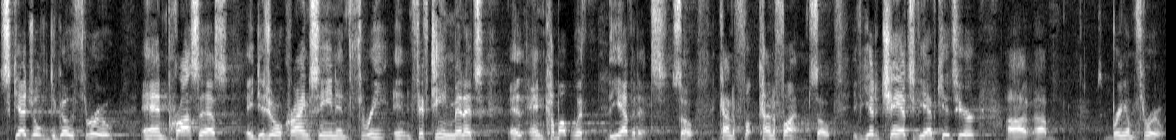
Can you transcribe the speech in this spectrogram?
scheduled to go through and process a digital crime scene in three in 15 minutes and, and come up with the evidence. So kind of kind of fun. So if you get a chance, if you have kids here, uh, uh bring them through.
